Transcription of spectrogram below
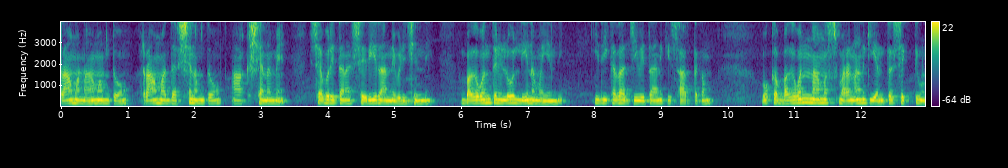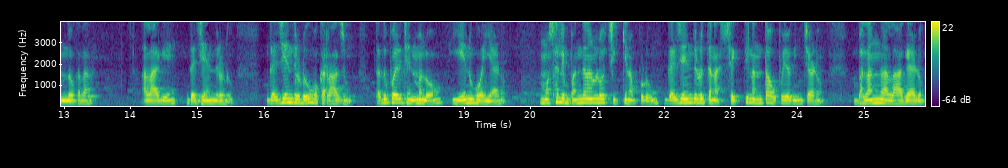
రామనామంతో రామ దర్శనంతో ఆ క్షణమే శబరి తన శరీరాన్ని విడిచింది. భగవంతునిలో లీనమైంది ఇది కదా జీవితానికి సార్థకం. ఒక భగవన్నామ స్మరణానికి ఎంత శక్తి ఉందో కదా. అలాగే గజేంద్రుడు. గజేంద్రుడు ఒక రాజు. తదుపరి జన్మలో ఏనుగు అయ్యాడు. మొసలి బంధనంలో చిక్కినప్పుడు గజేంద్రుడు తన శక్తినంతా ఉపయోగించాడు. బలంగా లాగాడు.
